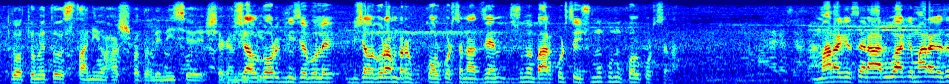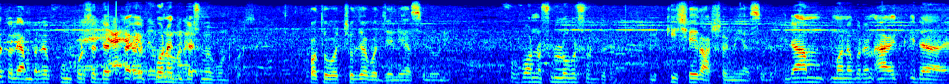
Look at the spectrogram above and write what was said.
প্রথমে তো স্থানীয় হাসপাতালে নিচে সেখানে বিশালগড় নিচে বলে বিশালগড় আমরা কল করছে না। যে সময় বার করছে এই সময় কোনো কল করছে না। মারা গেছে আর আরও আগে মারা গেছে তাহলে আমরা ফোন করছে দেড়টা এ, পৌনে দুইটার সময় ফোন করছে। কত বছর যাবত জেলে আসছিল উনি? পনেরো ষোলো বছর ধরে। মানে কিসের আসামি আসছিল এটা আম- মনে করেন আর এটা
